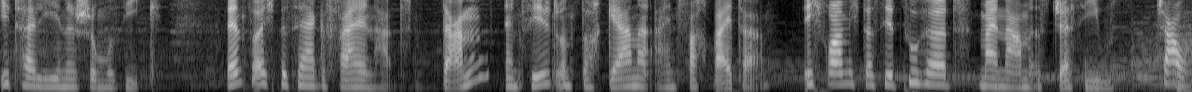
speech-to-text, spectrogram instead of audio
italienische Musik. Wenn es euch bisher gefallen hat, dann empfehlt uns doch gerne einfach weiter. Ich freue mich, dass ihr zuhört. Mein Name ist Jesse Hughes. Ciao.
